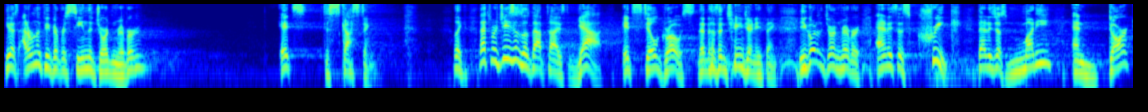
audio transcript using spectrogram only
You guys, I don't know if you've ever seen the Jordan River. It's disgusting. Like, that's where Jesus was baptized. Yeah, it's still gross. That doesn't change anything. You go to the Jordan River, and it's this creek that is just muddy and dark,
